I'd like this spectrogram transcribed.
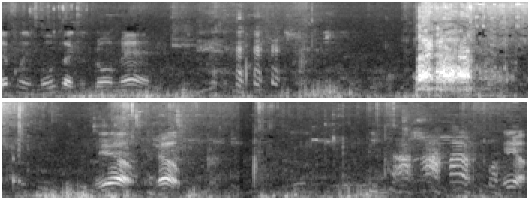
Definitely moves like a grown man. yeah, no. Yeah.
